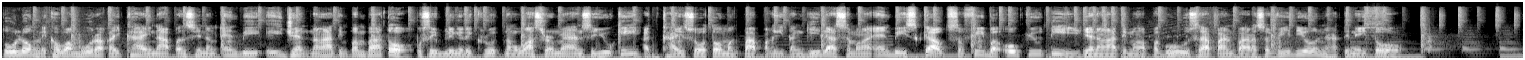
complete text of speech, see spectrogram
Tulong ni Kawamura kay Kai napansin ng NBA agent ng ating pambato. Posibleng recruit ng Wasserman si Yuki at Kai Soto magpapakitang gilas sa mga NBA scouts sa FIBA OQT. Yan ang ating mga pag-uusapan para sa video natin na ito.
